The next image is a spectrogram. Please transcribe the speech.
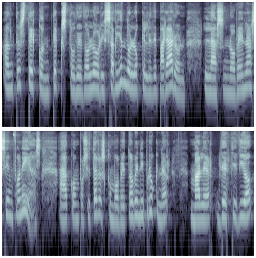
Ante este contexto de dolor y sabiendo lo que le depararon las novenas sinfonías a compositores como Beethoven y Bruckner, Mahler decidió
